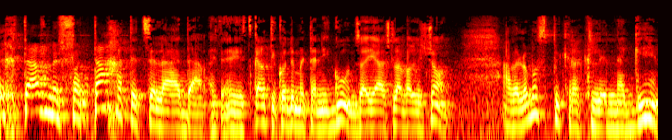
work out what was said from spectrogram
בכתב מפתחת אצל האדם. אני הזכרתי קודם את הניגון, זה היה השלב הראשון. אבל לא מספיק רק לנגן,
